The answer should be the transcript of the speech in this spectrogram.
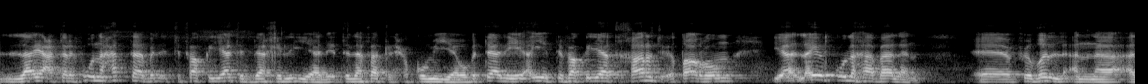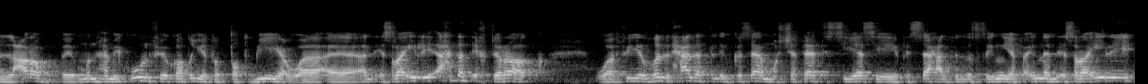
لا يعترفون حتى بالاتفاقيات الداخلية الائتلافات الحكومية. وبالتالي أي اتفاقيات خارج إطارهم لا يلقوا لها بالا. آه، في ظل أن العرب منهمكون في قضية التطبيع والإسرائيلي أحدث اختراق وفي ظل حالة الانقسام والشتات السياسي في الساحة الفلسطينية فإن الإسرائيلي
